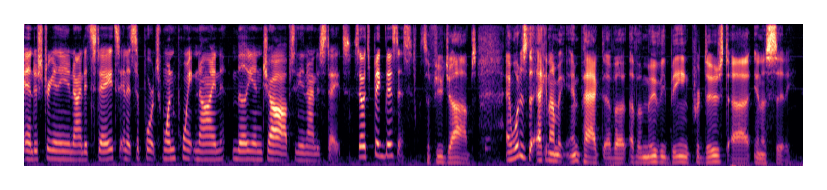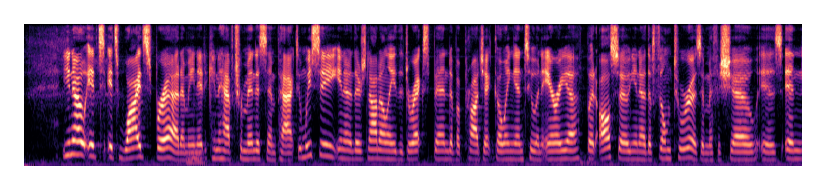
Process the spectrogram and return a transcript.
industry in the United States, and it supports 1.9 million jobs in the United States. So it's big business. It's a few jobs. And what is the economic impact of a, of a movie being produced uh, in a city? You know, it's it's widespread. I mean, mm. it can have tremendous impact, and we see, you know, there's not only the direct spend of a project going into an area, but also, you know, the film tourism. If a show is in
